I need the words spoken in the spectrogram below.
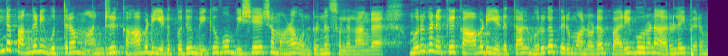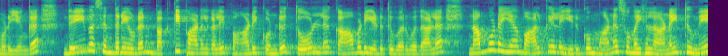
இந்த பங்குனி உத்திரம் அன்று காவடி எடுப்பது மிகவும் விசேஷமான ஒன்றுன்னு சொல்லலாம் சொல்கிறாங்க முருகனுக்கு காவடி எடுத்தால் முருகப்பெருமானோட பரிபூரண அருளை பெற முடியுங்க. தெய்வ சிந்தனையுடன் பக்தி பாடல்களை பாடிக்கொண்டு தோளில் காவடி எடுத்து வருவதால் நம்முடைய வாழ்க்கையில் இருக்கும் மன சுமைகள் அனைத்துமே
